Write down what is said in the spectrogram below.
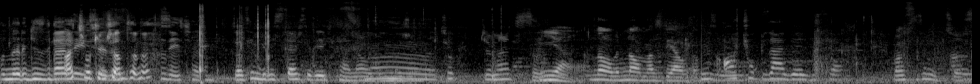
Bunları gizli Ben aç bakayım çantanı. Ben de içerim. Zaten biri isterse diye iki tane aldım. hocam. Çok cömertsin. Ya ne olur ne olmaz diye aldım. Aa çok güzel bir elbise. Baksana bir söz.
